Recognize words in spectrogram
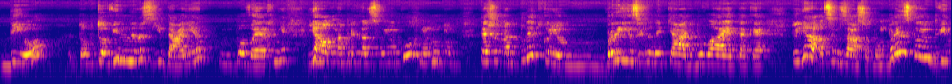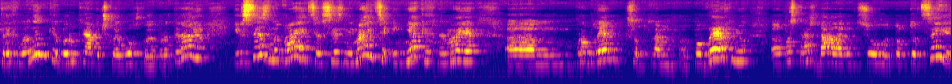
біо, тобто він не роз'їдає поверхні. Я, от, наприклад, свою кухню, ну тут те, що над плиткою бризги летять, буває таке, то я оцим засобом бризкаю 2-3 хвилинки, беру тряпочкою вогкою протираю, і все змивається, все знімається, і ніяких немає ем, проблем, щоб там поверхню е, постраждала від цього. Тобто це є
